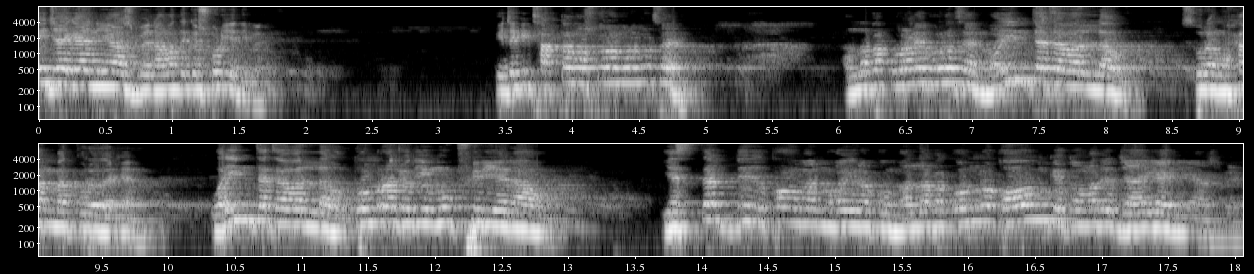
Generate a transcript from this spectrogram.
এই জায়গায় নিয়ে আসবেন, আমাদেরকে সরিয়ে দিবেন। এটা কি ঠাট্টা মস্করা মনে করছেন আল্লাপাক কোরআনে বলেছেন, ওয়াইন তাতাওয়াল্লাউ সূরা মুহাম্মদ পড়ে দেখেন, ওয়াইন তাতাওয়াল্লাউ তোমরা যদি মুখ ফিরিয়ে নাও ইস্তাবদিল কওমান গায়রাকুম আল্লাহ অন্য কওমকে তোমাদের জায়গায় নিয়ে আসবেন।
